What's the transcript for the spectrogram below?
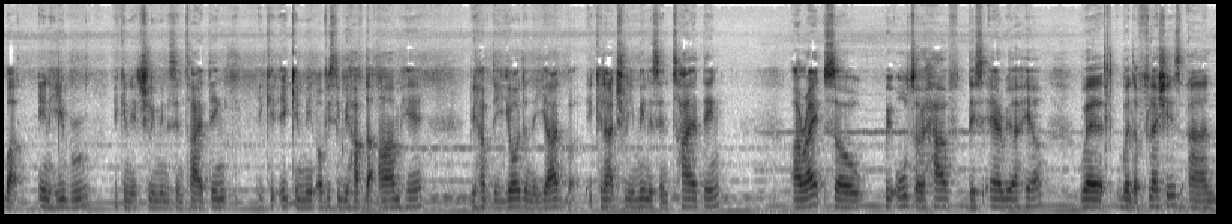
but in Hebrew it can actually mean this entire thing. It can, it can mean obviously we have the arm here, we have the yod and the yad, but it can actually mean this entire thing. All right, so we also have this area here where where the flesh is and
